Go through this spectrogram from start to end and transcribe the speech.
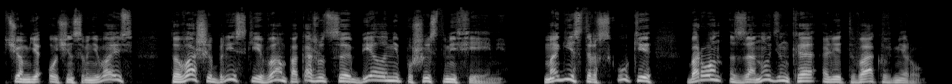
в чем я очень сомневаюсь, то ваши близкие вам покажутся белыми пушистыми феями. Магистр скуки, барон Зануденко, Литвак в миру.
